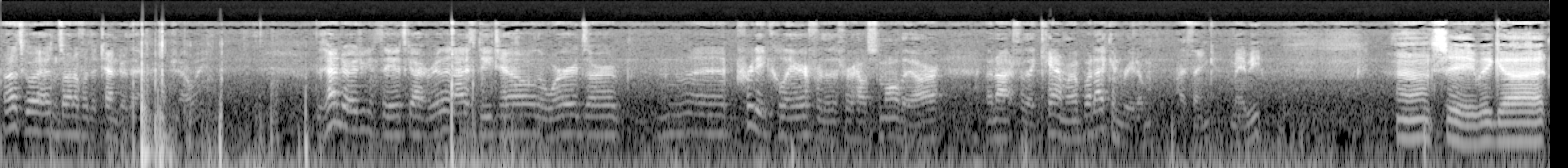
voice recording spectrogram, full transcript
Well, let's go ahead and start off with the tender then, shall we? The tender, as you can see, it's got really nice detail. The words are mm, pretty clear for the for how small they are. They're not for the camera, but I can read them. I think maybe. Uh, let's see. We got.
